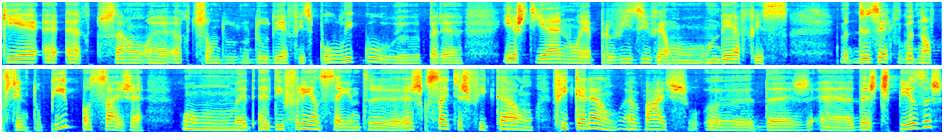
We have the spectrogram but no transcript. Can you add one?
que é a, a redução, a, a, redução do, do déficit público. Eh, para este ano é previsível um, um déficit de 0,9% do PIB, ou seja, uma, a diferença entre as receitas ficam, ficarão abaixo uh, das, uh, das despesas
